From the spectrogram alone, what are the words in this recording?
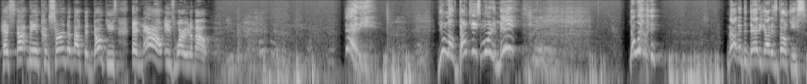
has stopped being concerned about the donkeys and now is worried about. Daddy, you love donkeys more than me? Y'all with me? Now that the daddy got his donkeys,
